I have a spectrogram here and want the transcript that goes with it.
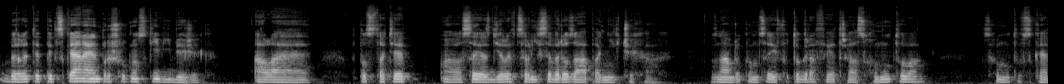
byly typické nejen pro šluknovský výběžek, ale v podstatě eh, se jezdily v celých severozápadních Čechách. Znám dokonce i fotografie třeba z Chomutova, z Chomutovské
